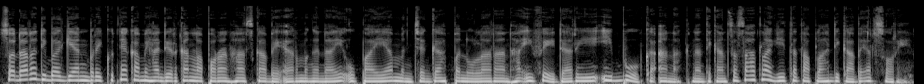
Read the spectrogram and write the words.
Saudara, di bagian berikutnya kami hadirkan laporan khas KBR mengenai upaya mencegah penularan HIV dari ibu ke anak. Nantikan sesaat lagi, tetaplah di KBR Sore.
